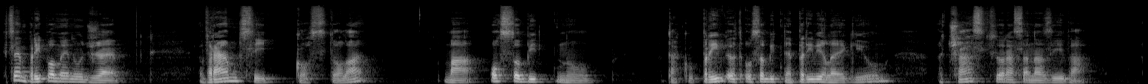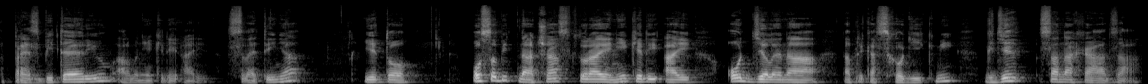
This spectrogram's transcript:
Chcem pripomenúť, že v rámci kostola má osobitnú, takú, osobitné privilégium, časť, ktorá sa nazýva presbytérium, alebo niekedy aj svetiňa. Je to osobitná časť, ktorá je niekedy aj oddelená napríklad schodíkmi, kde sa nachádza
